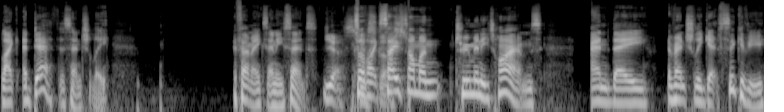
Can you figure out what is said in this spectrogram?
like, a death, essentially. If that makes any sense. Yes, So, yes, like, save someone too many times, and they eventually get sick of you.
